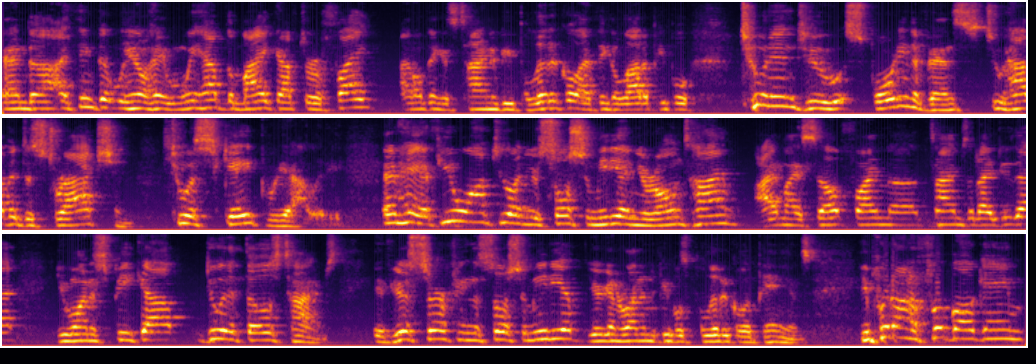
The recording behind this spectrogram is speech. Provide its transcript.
And uh, I think that you know, hey, when we have the mic after a fight, I don't think it's time to be political. I think a lot of people tune into sporting events to have a distraction, to escape reality. And hey, if you want to on your social media in your own time, I myself find the times that I do that. You want to speak out, do it at those times. If you're surfing the social media, you're going to run into people's political opinions you put on a football game,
